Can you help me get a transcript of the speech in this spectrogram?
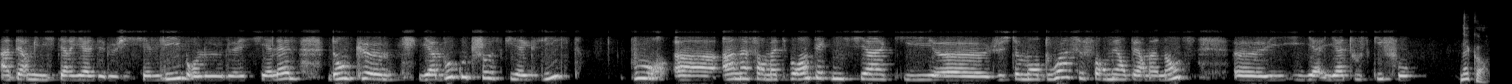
interministériel des logiciels libres, le, SILL. Donc euh, il y a beaucoup de choses qui existent pour euh, un informatique, pour un technicien qui euh, justement doit se former en permanence, il y, a tout ce qu'il faut. D'accord.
